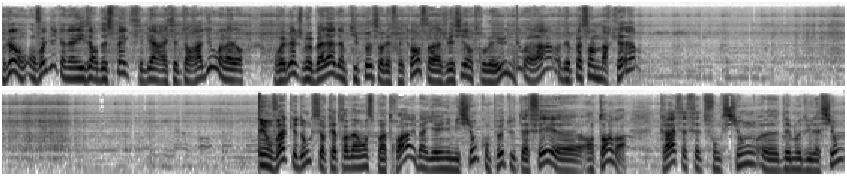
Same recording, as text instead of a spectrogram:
Donc là, on, voit bien qu'un analyseur de spectre, c'est bien un récepteur radio. Hein, on voit bien que je me balade un petit peu sur les fréquences. je vais essayer d'en trouver une. voilà, en déplaçant le marqueur. Et on voit que donc sur 91.3, eh ben, il y a une émission qu'on peut tout à fait euh, entendre grâce à cette fonction euh, démodulation.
